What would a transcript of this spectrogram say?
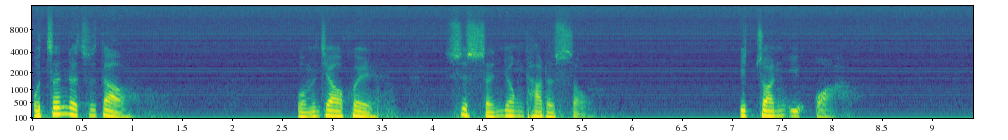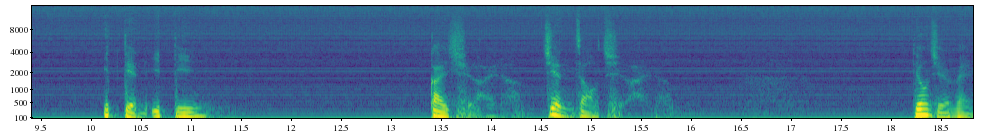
我真的知道，我们教会是神用他的手。一砖一瓦，一点一滴盖起来的，建造起来的。弟兄姐妹，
